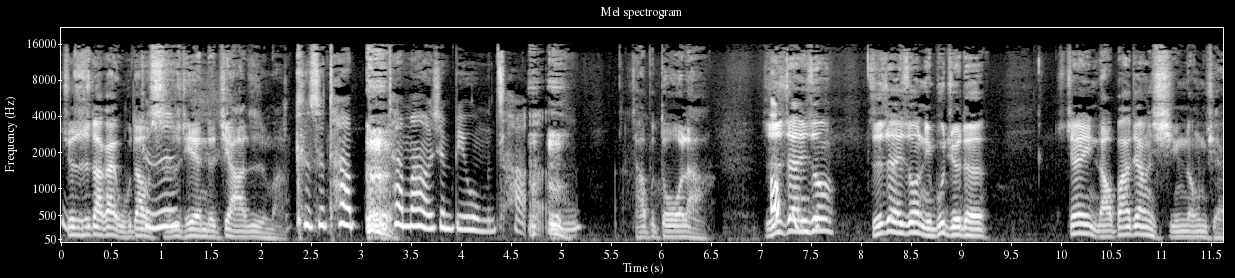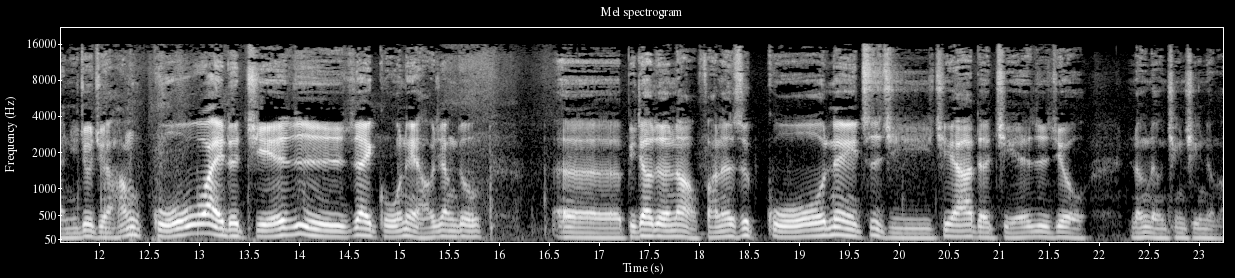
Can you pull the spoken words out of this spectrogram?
就是大概五到十天的假日嘛。可是他 他们好像比我们差，差不多啦。只是在于说，哦、只是在于说，你不觉得现在老爸这样形容起来，你就觉得好像国外的节日在国内好像都呃比较热闹，反而是国内自己家的节日就冷冷清清的嘛。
